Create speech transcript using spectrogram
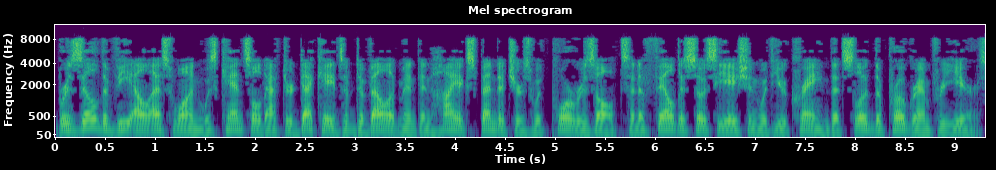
Brazil The VLS-1 was cancelled after decades of development and high expenditures with poor results and a failed association with Ukraine that slowed the program for years.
